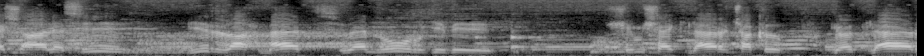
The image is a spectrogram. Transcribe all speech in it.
Meşalesi, bir rahmet ve nur gibi şimşekler çakıp gökler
